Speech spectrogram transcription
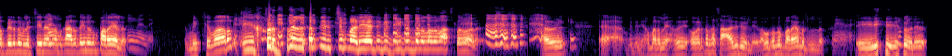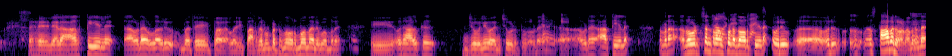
തപ്പിയെടുത്ത് വിളിച്ചു കഴിഞ്ഞാൽ നമുക്ക് ആരത്തെങ്കിലും പറയാലോ. മിക്കവാറും ഈ കൊടുത്തതെല്ലാം തിരിച്ചും പടിയായിട്ട് കിട്ടിയിട്ടുണ്ടെന്നുള്ളത് വാസ്തവമാണ്. അത് പിന്നെ ഞാൻ പറഞ്ഞില്ലേ അത് ഓരോരുത്തരുടെ സാഹചര്യമല്ലേ നമുക്കൊന്നും പറയാൻ പറ്റില്ലല്ലോ. ഈ ഒരു ഞാൻ ആർ ടിയിലെ അവിടെ ഉള്ള ഒരു മറ്റേ ഇപ്പൊ പറഞ്ഞപ്പോ പെട്ടെന്ന് ഓർമ്മ വന്ന അനുഭവം പറയാം. ഈ ഒരാൾക്ക് ജോലി വാങ്ങിച്ചു കൊടുത്തു അവിടെ. അവിടെ ആർ ടിയിലെ നമ്മുടെ റോഡ്സ് ആൻഡ് ട്രാൻസ്പോർട്ട് അതോറിറ്റിയുടെ ഒരു ഒരു സ്ഥാപനമാണ്. അവരുടെ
